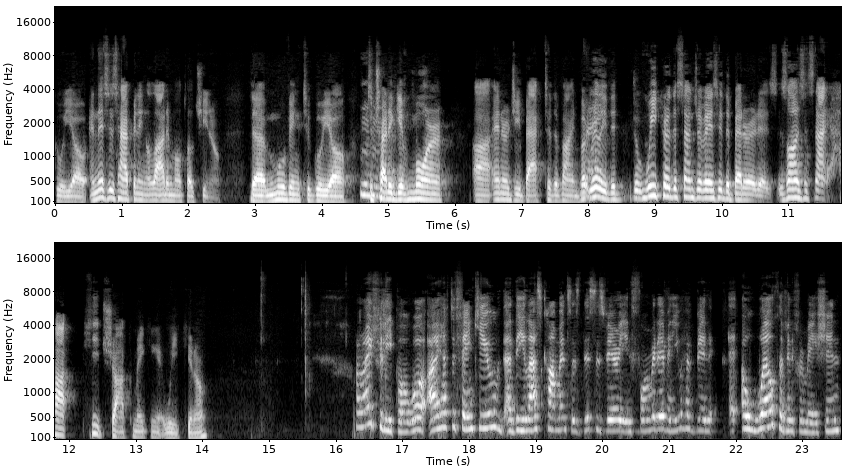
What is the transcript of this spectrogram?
Guyot. And this is happening a lot in Montalcino, the moving to Guyot mm-hmm. to try to give more uh, energy back to the vine. But right. really, the, the weaker the Sangiovese, the better it is, as long as it's not hot heat shock making it weak, you know? All right, Filippo. Well, I have to thank you. Uh, the last comment says this is very informative, and you have been a wealth of information.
